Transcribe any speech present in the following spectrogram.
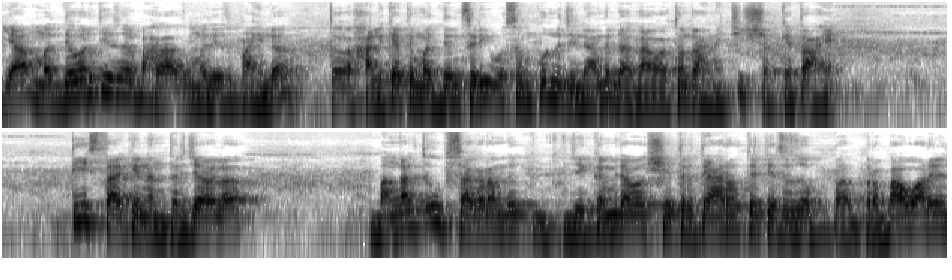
या मध्यवर्ती जर भागामध्ये जर पाहिलं तर हलक्या ते मध्यम सरी व संपूर्ण जिल्ह्यामध्ये ढगाळ वातावरण राहण्याची शक्यता आहे. तीस तारखेनंतर ज्यावेळेला बंगालच्या उपसागरामध्ये जे कमी दाबा क्षेत्र तयार होते त्याचा जो प्रभाव वाढेल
